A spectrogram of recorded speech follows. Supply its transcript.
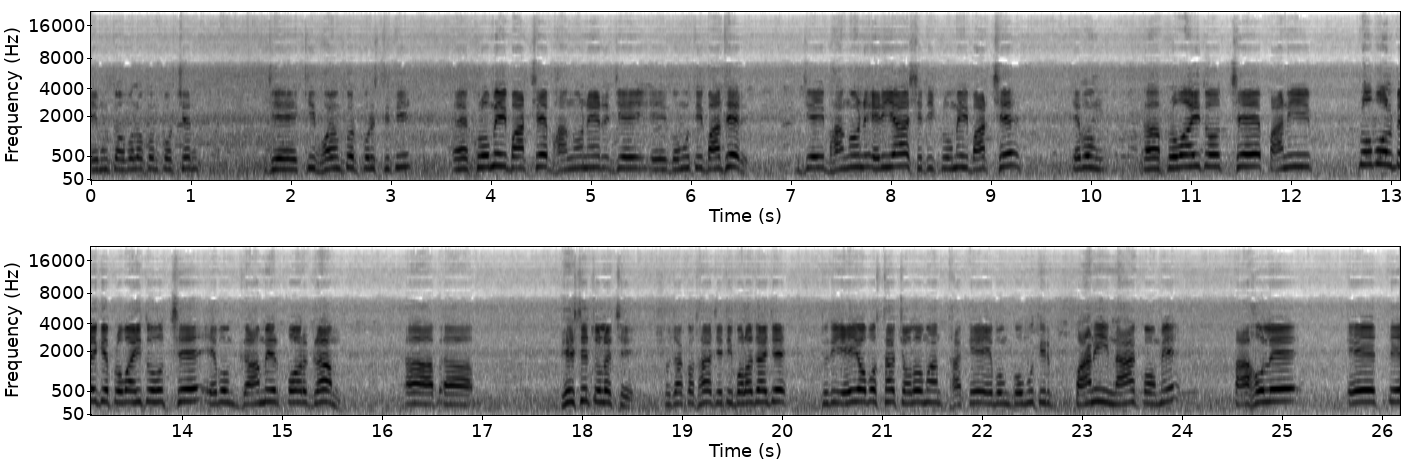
এই মুহূর্তে অবলোকন করছেন। যে কি ভয়ঙ্কর পরিস্থিতি। ক্রমেই বাড়ছে ভাঙনের যে গোমতী বাঁধের যে ভাঙন এরিয়া, সেটি ক্রমেই বাড়ছে এবং প্রবাহিত হচ্ছে, পানি প্রবল বেগে প্রবাহিত হচ্ছে এবং গ্রামের পর গ্রাম ভেসে চলেছে। সোজা কথা যেটি বলা যায় যে, যদি এই অবস্থা চলমান থাকে এবং গোমতীর পানি না কমে, তাহলে এতে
